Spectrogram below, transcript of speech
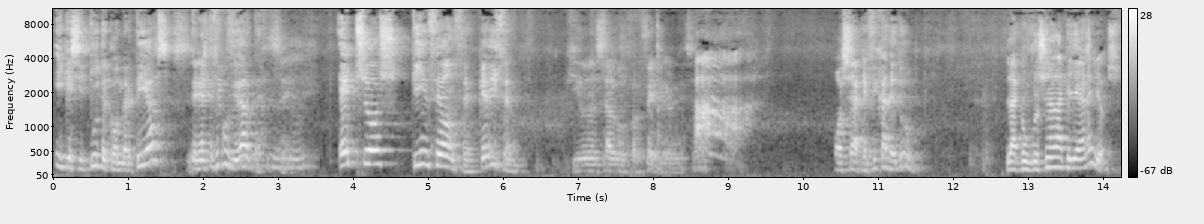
Y que si tú te convertías, Sí. tenías que circuncidarte. Sí. Hechos 15:11, ¿qué dicen? Que uno es salvo por fe, creo que es. Ah. O sea que fíjate tú, la conclusión a la que llegan ellos.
